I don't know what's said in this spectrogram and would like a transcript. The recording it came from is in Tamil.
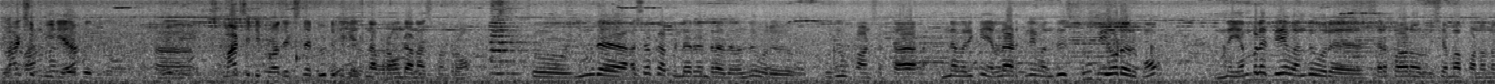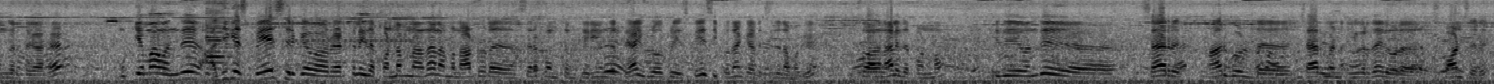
ஃப்ளாக்ஷிப் மீடியா ஸ்மார்ட் சிட்டி ப்ராஜெக்ட்ஸில் பியூட்டிஃபிகேஷன் ஆஃப் ரவுண்ட் அனௌன்ஸ் பண்ணுறோம் ஸோ இந்த அசோகா பில்லருன்றது வந்து ஒரு புது கான்செப்டாக இன்ன வரைக்கும் எல்லா இடத்துலையும் வந்து ஸ்டூபியோடு இருக்கும். இந்த எம்பளத்தையே வந்து ஒரு சிறப்பான ஒரு விஷயமா பண்ணணுங்கிறதுக்காக. முக்கியமாக வந்து அதிக ஸ்பேஸ் இருக்க ஒரு இடத்துல இதை பண்ணோம்னா தான் நம்ம நாட்டோட சிறப்பம்சம் தெரியுங்கிறதுக்காக இவ்வளோ பெரிய ஸ்பேஸ் இப்போ தான் கிடச்சிது நமக்கு. ஸோ அதனால் இதை பண்ணோம். இது வந்து சார் ஆர்கோல்டு சேர்மன் இவர் தான் இதோட ஸ்பான்சரு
